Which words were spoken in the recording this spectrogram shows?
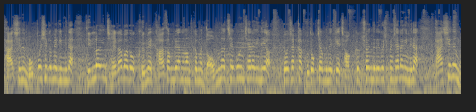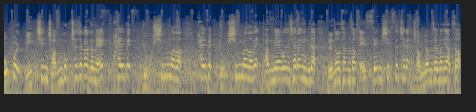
다시는 못 보실 금액입니다. 딜러인 제가 봐도 금액 가성비하는 만큼은 너무나 최고인 차량인데요. 효자카 구독자 분들께 적극 추천드리고 싶은 차량입니다. 다시는 못 볼 미친 전국 최저가 금액 860만원, 860만원에 판매하고 있는 차량입니다. 르노 삼성 SM6 차량 전면 설명에 앞서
